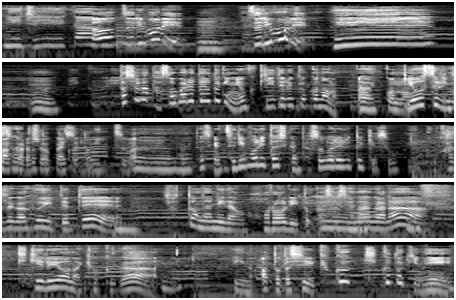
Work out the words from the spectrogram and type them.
て。2時間釣り堀？うん釣り堀？へえうん私が黄昏てる時によく聴いてる曲なの。あこの要するに今から紹介する3つは、うんうんうん。確かに釣り堀確かに黄昏れる時はすごくいい。こう風が吹いてて、うん。ちょっと涙をほろりとかさせながら聴けるような曲がいいの。あと私曲聴く時に、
